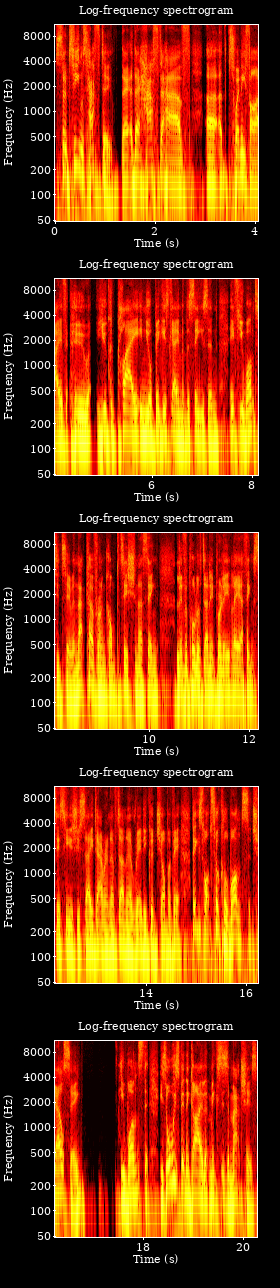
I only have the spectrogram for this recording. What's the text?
So teams have to. They they have to have uh, 25 who you could play in your biggest game of the season if you wanted to, and that cover and competition. I think Liverpool have done it brilliantly. I think City, as you say, Darren, have done a really good job of it. I think it's what Tuchel wants at Chelsea. He wants to, he's always been a guy that mixes and matches.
